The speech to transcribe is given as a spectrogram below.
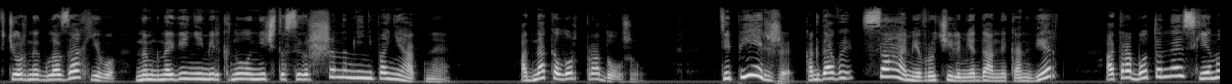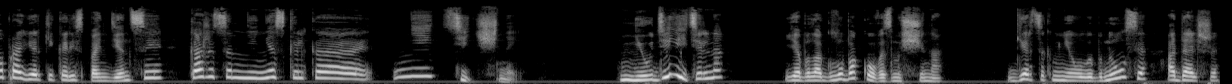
В черных глазах его на мгновение мелькнуло нечто совершенно мне непонятное. Однако лорд продолжил. «Теперь же, когда вы сами вручили мне данный конверт, отработанная схема проверки корреспонденции кажется мне несколько неэтичной». «Неудивительно!» Я была глубоко возмущена. Герцог мне улыбнулся, а дальше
